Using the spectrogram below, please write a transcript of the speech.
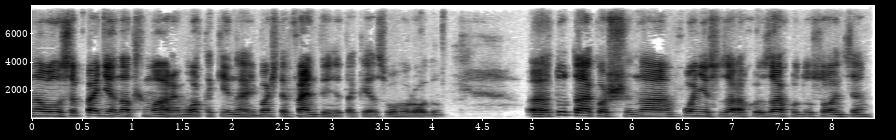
на велосипеді над хмарами. От такі навіть, бачите, фентезі таке свого роду. Е, тут також на фоні заходу сонця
